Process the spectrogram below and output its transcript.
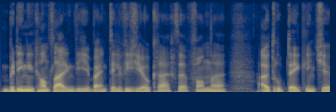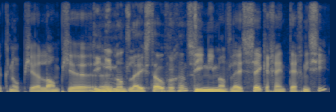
bedieningshandleiding die je bij een televisie ook krijgt. Hè? Van eh, uitroeptekentje, knopje, lampje. Die niemand leest overigens. die niemand leest. Zeker geen technici.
